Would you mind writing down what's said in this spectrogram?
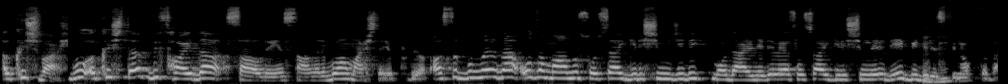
akış var. Bu akış da bir fayda sağlıyor insanlara. Bu amaçla yapılıyor. Aslında bunları da o zamanın sosyal girişimcilik modelleri veya sosyal girişimleri diye biliriz hı hı. bir noktada.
